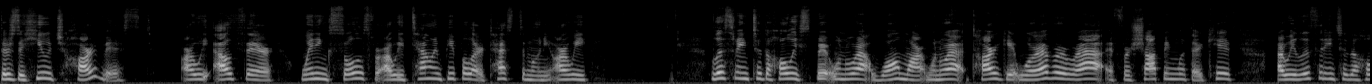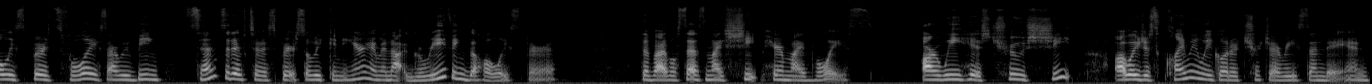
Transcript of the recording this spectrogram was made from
There's a huge harvest. Are we out there winning souls for? Are we telling people our testimony? Are we listening to the Holy Spirit when we're at Walmart, when we're at Target, wherever we're at, if we're shopping with our kids? Are we listening to the Holy Spirit's voice? Are we being sensitive to His Spirit so we can hear Him and not grieving the Holy Spirit? The Bible says, My sheep hear my voice. Are we His true sheep? Are we just claiming we go to church every Sunday and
